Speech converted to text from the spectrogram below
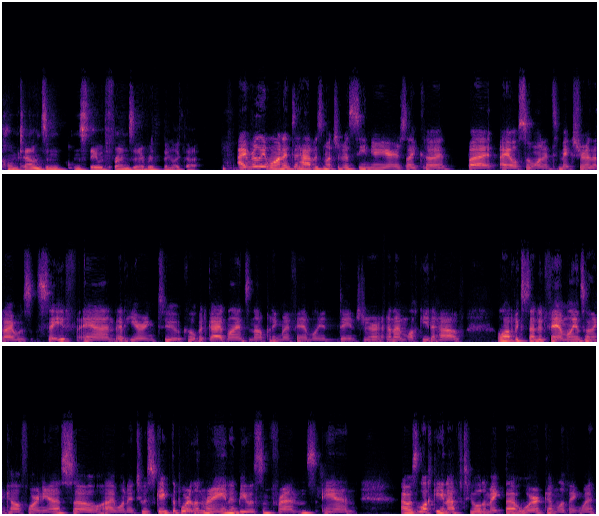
hometowns and, and stay with friends and everything like that? I really wanted to have as much of a senior year as I could but I also wanted to make sure that I was safe and adhering to COVID guidelines and not putting my family in danger. And I'm lucky to have a lot of extended family in Southern California. So I wanted to escape the Portland rain and be with some friends. And I was lucky enough to be able to make that work. I'm living with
